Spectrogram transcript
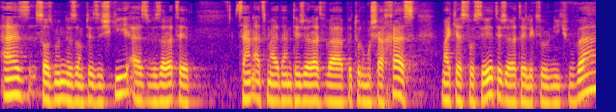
از سازمان نظام پزشکی از وزارت صنعت معدن تجارت و به طور مشخص مرکز توسعه تجارت الکترونیک و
